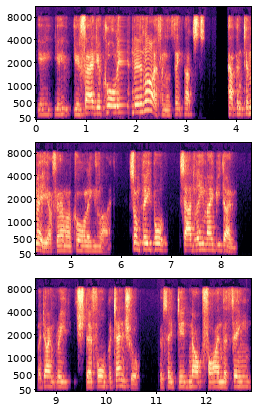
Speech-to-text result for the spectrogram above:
you you you found your calling in life, and I think that's happened to me. I found my calling in life. Some people, sadly, maybe don't. They don't reach their full potential because they did not find the thing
